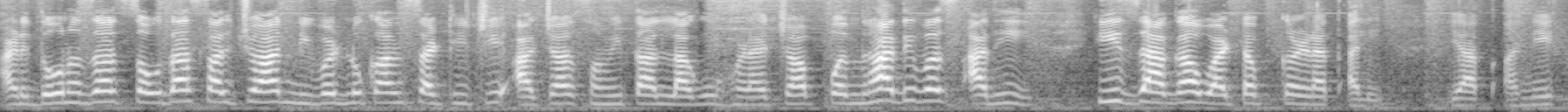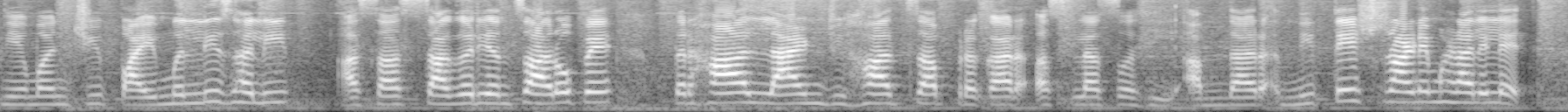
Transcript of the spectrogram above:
आणि दोन हजार चौदा सालच्या निवडणुकांसाठीची आचारसंहिता लागू होण्याच्या पंधरा दिवस आधी ही जागा वाटप करण्यात आली. यात अनेक नियमांची पायमल्ली झाली असा सागर यांचा आरोप आहे. तर हा लँड जिहादचा प्रकार असल्याचंही आमदार नितेश राणे म्हणालेले आहेत.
